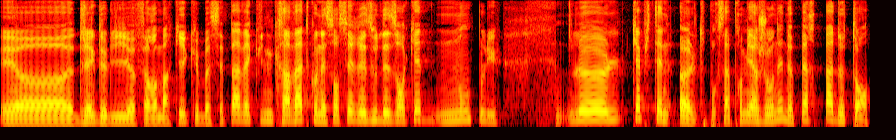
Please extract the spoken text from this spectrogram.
Et euh, Jack de lui faire remarquer que bah, c'est pas avec une cravate qu'on est censé résoudre des enquêtes non plus. Le capitaine Holt, pour sa première journée, ne perd pas de temps.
